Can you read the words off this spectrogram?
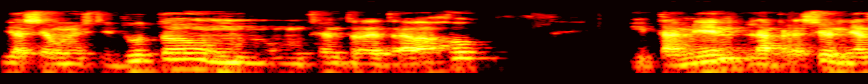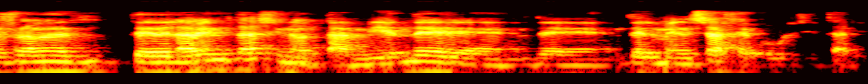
ya sea un instituto, un centro de trabajo y también la presión, ya no solamente de la venta, sino también de, del mensaje publicitario.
